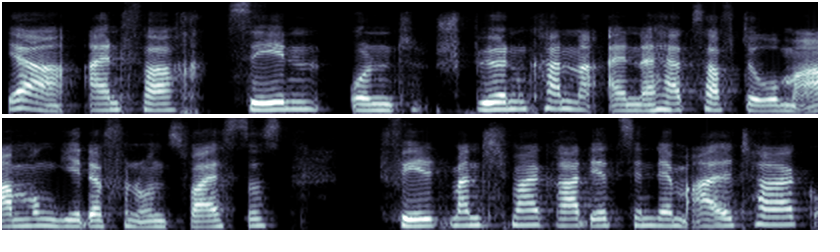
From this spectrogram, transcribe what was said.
ja, einfach sehen und spüren kann. Eine herzhafte Umarmung, jeder von uns weiß das, fehlt manchmal gerade jetzt in dem Alltag.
